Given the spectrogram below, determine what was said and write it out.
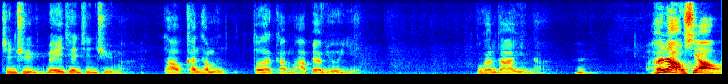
进去，每一天进去嘛，然后看他们都在干嘛，啊、不要给我演，不敢答应啊，嗯，很好笑啊，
